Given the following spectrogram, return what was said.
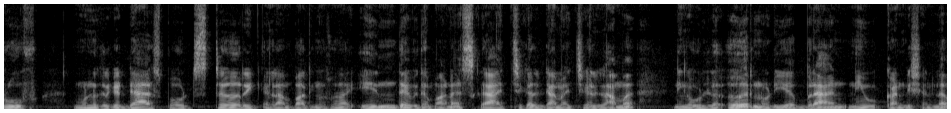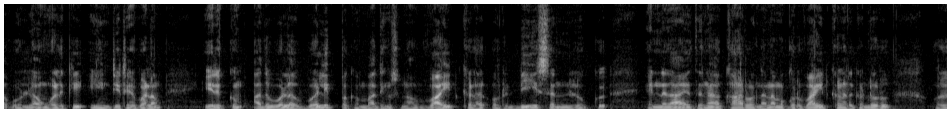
ரூஃப் முன்னுக்கு இருக்க டேஷ்போர்ட் ஸ்டேரிங் எல்லாம் பார்த்திங்கன்னு சொன்னால் எந்த விதமான ஸ்க்ராட்சுகள் டேமேஜ்கள் இல்லாமல் நீங்கள் உள்ள ஏர்னுடைய பிராண்ட் நியூ கண்டிஷனில் உள்ள உங்களுக்கு இன்டீரியர் பலம் இருக்கும். அதுபோல் வெளிப்பக்கம் பார்த்திங்கன்னு சொன்னால் ஒயிட் கலர் ஒரு டீசன்ட் லுக்கு என்ன தான் இதுனா கார் வந்தால் நமக்கு ஒரு ஒயிட் கலருக்குன்ற ஒரு ஒரு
